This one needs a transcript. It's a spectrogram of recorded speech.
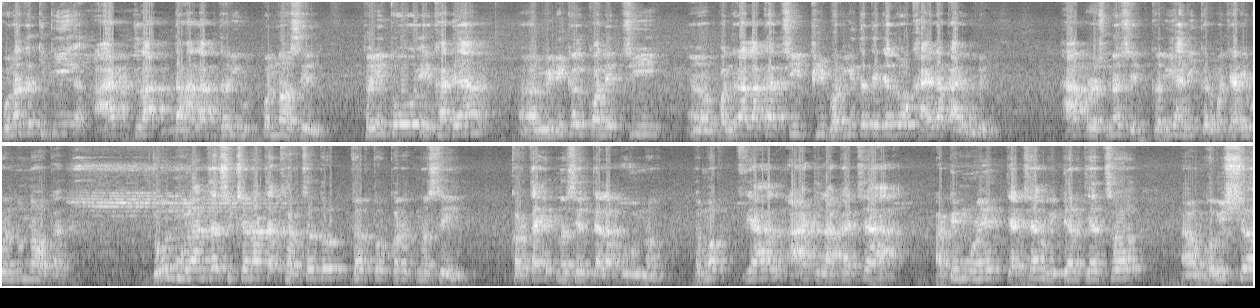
कोणाचं किती आठ लाख दहा लाख जरी उत्पन्न असेल तरी तो एखाद्या मेडिकल कॉलेजची पंधरा लाखाची फी भरली तर त्याच्याजवळ खायला काय उरेल? हा प्रश्न शेतकरी आणि कर्मचारी बंधूंना होता. दोन मुलांचा शिक्षणाचा खर्च जर जर तो करत नसेल करता येत नसेल त्याला पूर्ण. तर मग त्या आठ लाखाच्या अटीमुळे त्याच्या विद्यार्थ्याचं भविष्य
